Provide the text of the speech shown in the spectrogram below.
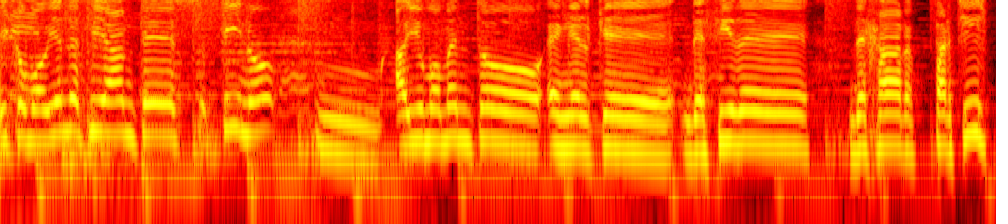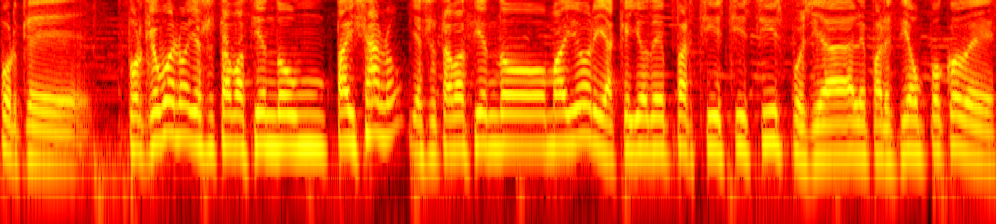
Y como bien decía antes Tino, mm, hay un momento en el que decide dejar Parchís porque, porque, bueno, ya se estaba haciendo un paisano, ya se estaba haciendo mayor y aquello de Parchís, chis, chis, pues ya le parecía un poco de,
